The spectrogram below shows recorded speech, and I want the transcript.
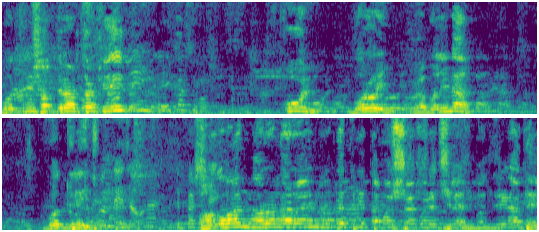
বদ্রী শব্দের অর্থ কি? ফুল বড়ই আমরা বলি না? বদ্রী। ভগবান নরনারায়ণ রূপে তিনি তপস্যা করেছিলেন বদ্রীনাথে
